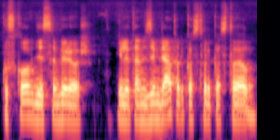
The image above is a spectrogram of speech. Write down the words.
кусков не соберешь. Или там земля только столько стоила.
